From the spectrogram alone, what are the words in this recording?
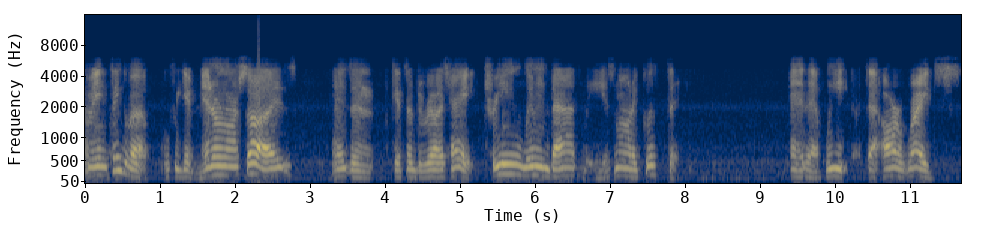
I mean, think about it. if we get men on our sides, and then get them to realize, hey, treating women badly is not a good thing. And that we, that our rights,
